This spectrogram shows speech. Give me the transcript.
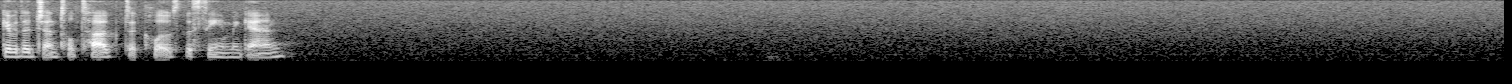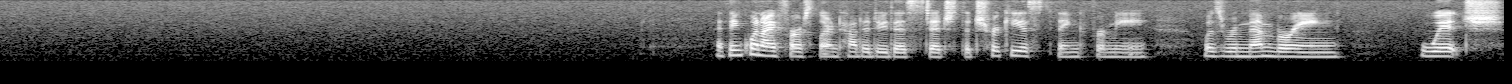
give it a gentle tug to close the seam again. Think when I first learned how to do this stitch, the trickiest thing for me was remembering which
